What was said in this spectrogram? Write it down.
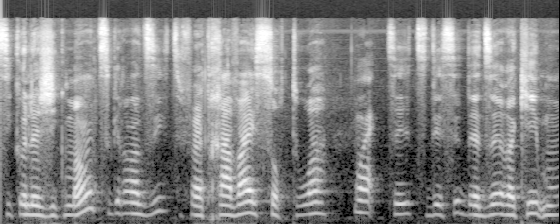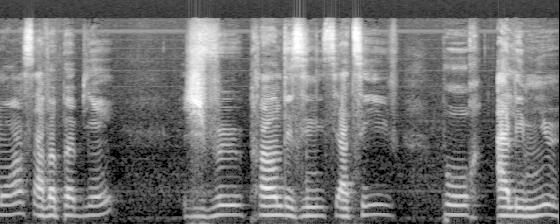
psychologiquement, tu grandis, tu fais un travail sur toi. Ouais. Tu décides de dire, OK, moi, ça va pas bien. Je veux prendre des initiatives pour aller mieux.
